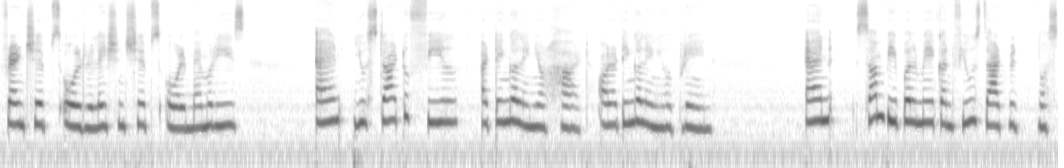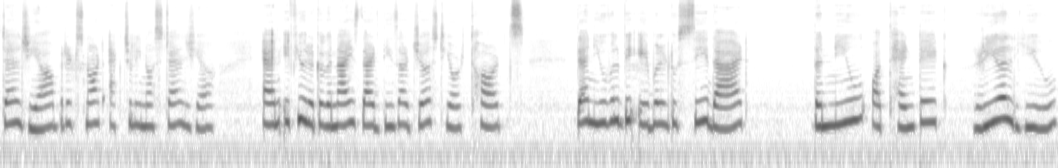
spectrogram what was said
friendships, old relationships, old memories, and you start to feel a tingle in your heart or a tingle in your brain. And some people may confuse that with nostalgia, but it's not actually nostalgia. And if you recognize that these are just your thoughts, then you will be able to see that the new, authentic, real you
